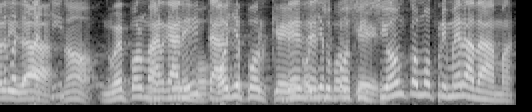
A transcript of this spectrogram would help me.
realidad. machismo. No, No es por machismo. Margarita, Oye, ¿por qué? Desde Oye, su ¿por qué? posición como primera dama,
